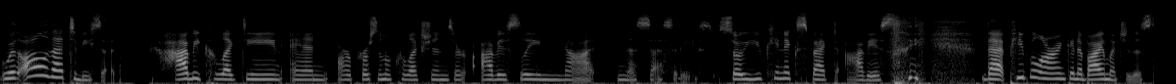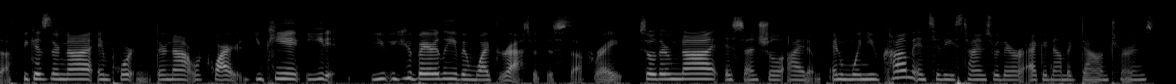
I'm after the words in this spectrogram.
with all of that to be said, hobby collecting and our personal collections are obviously not necessities. So you can expect obviously that people aren't going to buy much of this stuff because they're not important. They're not required. You can't eat it you you barely even wipe your ass with this stuff, right? So they're not essential items. And when you come into these times where there are economic downturns,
